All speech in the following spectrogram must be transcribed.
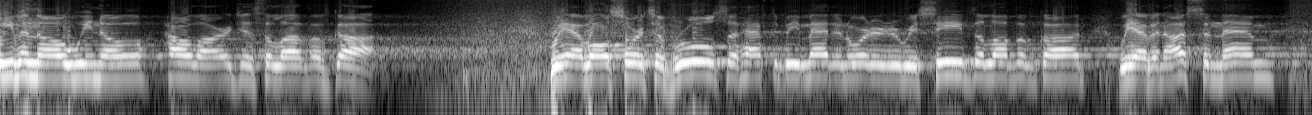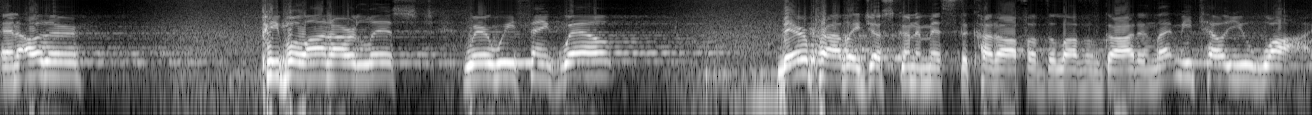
even though we know how large is the love of God. We have all sorts of rules that have to be met in order to receive the love of God. We have an us and them and other people on our list where we think, well, they're probably just going to miss the cutoff of the love of God, and let me tell you why.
